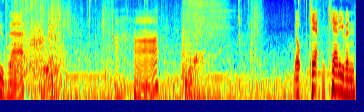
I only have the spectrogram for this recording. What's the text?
Do that. Uh-huh. Nope, can't- can't even...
